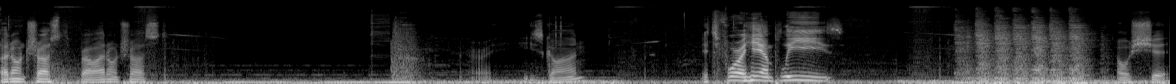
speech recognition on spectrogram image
I don't trust, bro. I don't trust. Alright, he's gone. It's 4 a.m., please. Oh shit.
